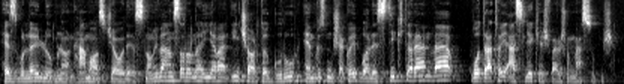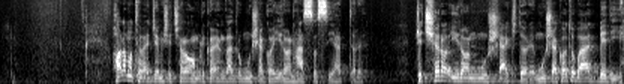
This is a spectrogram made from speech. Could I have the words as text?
حزب الله لبنان، حماس، جهاد اسلامی و انصار الله یمن این چهار تا گروه امروز موشک های بالستیک دارن و قدرت های اصلی کشورشون محسوب میشن. حالا متوجه میشه چرا آمریکا اینقدر رو موشک های ایران حساسیت داره. که چرا ایران موشک داره؟ موشکاتو باید بدی.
